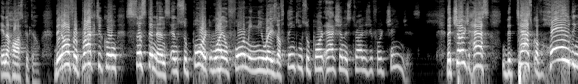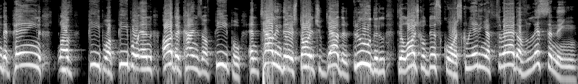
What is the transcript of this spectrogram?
in a hospital. They offer practical sustenance and support while forming new ways of thinking, support, action, and strategy for changes. The church has the task of holding the pain of people, of people and other kinds of people, and telling their story together through the theological discourse, creating a thread of listening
